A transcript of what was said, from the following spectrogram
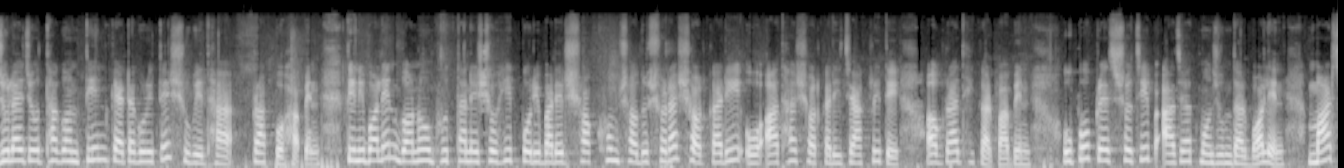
জুলাই যোদ্ধাগণ তিন ক্যাটাগরিতে সুবিধা প্রাপ্য হবেন। তিনি বলেন, গণ অভ্যুত্থানের শহীদ পরিবারের সক্ষম সদস্যরা সরকারি ও আধা সরকারি চাকরিতে অগ্রাধিকার পাবেন। উপ প্রেস সচিব আজাদ মজুমদার বলেন, মার্চ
